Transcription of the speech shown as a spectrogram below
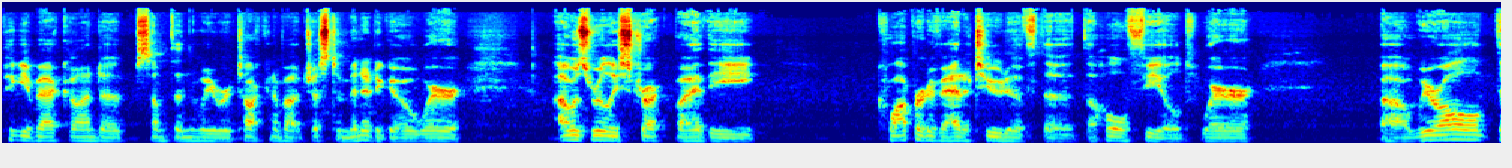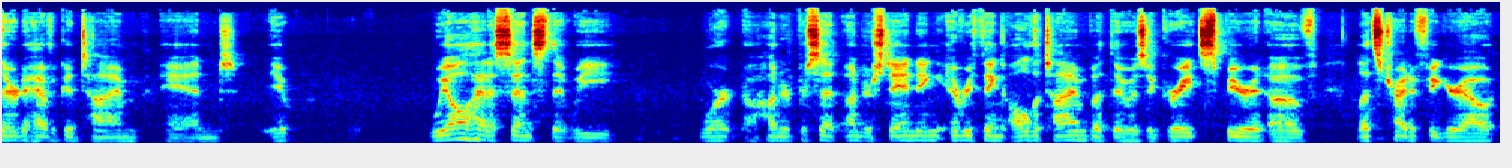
piggyback onto something we were talking about just a minute ago, where I was really struck by the cooperative attitude of the the whole field, where uh, we were all there to have a good time, and it we all had a sense that we weren't 100% understanding everything all the time, but there was a great spirit of let's try to figure out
